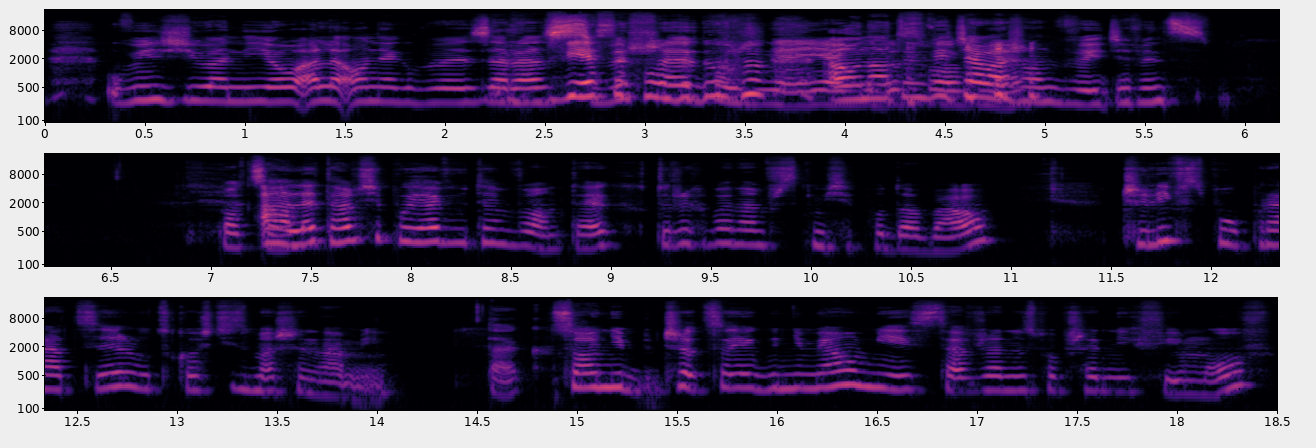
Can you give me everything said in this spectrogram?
uwięziła Neo, ale on jakby zaraz Dwie sekundy wyszedł, później. a ona o tym wiedziała, że on wyjdzie, więc po co? Ale tam się pojawił ten wątek, który chyba nam wszystkim się podobał, czyli współpracy ludzkości z maszynami. Tak. Co, nie, co jakby nie miało miejsca w żadnym z poprzednich filmów,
